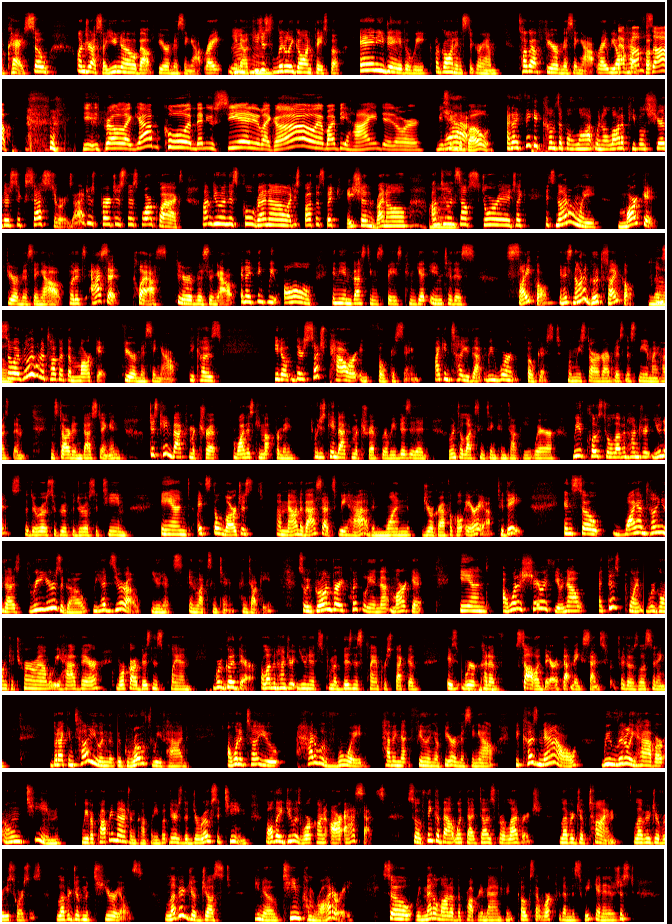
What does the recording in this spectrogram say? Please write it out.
Okay, so Andresa, you know about fear of missing out, right? You know, if you just mm-hmm. literally go on Facebook any day of the week or go on Instagram, talk about fear of missing out, right? We all that have bumps fo- up. He- He's probably like, yeah, I'm cool. And then you see it, you're like, oh, am I behind it or missing Yeah. the boat? And I think it comes up a lot when a lot of people share their success stories. I just purchased this fourplex. I'm doing this cool reno. I just bought this vacation rental. I'm doing mm. self storage. Like it's not only market fear of missing out, but it's asset class fear of missing out. And I think we all in the investing space can get into this cycle, and it's not a good cycle. And so I really want to talk about the market fear of missing out because, you know, there's such power in focusing. I can tell you that we weren't focused when we started our business, me and my husband, and started investing. And just came back from a trip. Why this came up for me. We just came back from a trip where we visited, we went to Lexington, Kentucky, where we have close to 1,100 units, the DeRosa Group, the DeRosa team. And it's the largest amount of assets we have in one geographical area to date. And so, why I'm telling you that is three years ago, we had zero units in Lexington, Kentucky. So, we've grown very quickly in that market. And I want to share with you now, at this point, we're going to turn around what we have there, work our business plan. We're good there. 1,100 units from a business plan perspective is we're kind of solid there, if that makes sense for, for those listening. But I can tell you in the, the growth we've had, I want to tell you how to avoid having that feeling of fear of missing out. Because now we literally have our own team we have a property management company, but there's the DeRosa team. All they do is work on our assets. So think about what that does for leverage leverage of time, leverage of resources, leverage of materials, leverage of just, you know, team camaraderie. So we met a lot of the property management folks that work for them this weekend, and it was just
